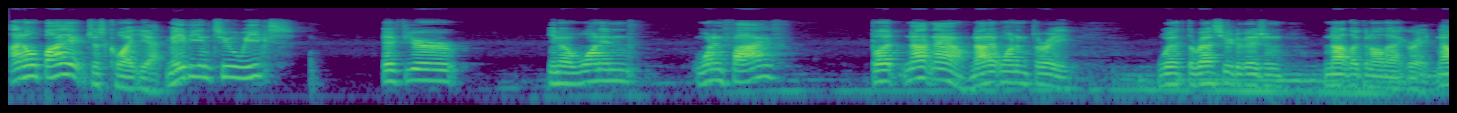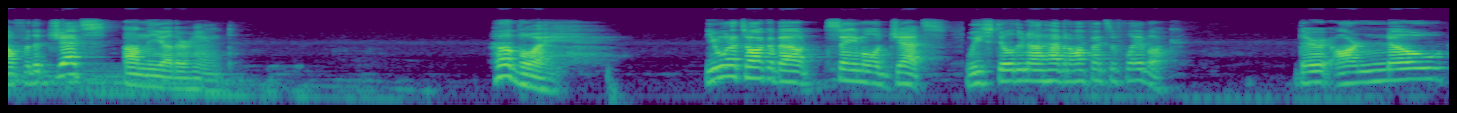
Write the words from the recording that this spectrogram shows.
I don't buy it just quite yet. Maybe in two weeks, if you're, you know, one in one in five, but not now. Not at one in three, with the rest of your division not looking all that great. Now for the Jets, on the other hand, oh boy, you want to talk about same old Jets? We still do not have an offensive playbook. There are no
